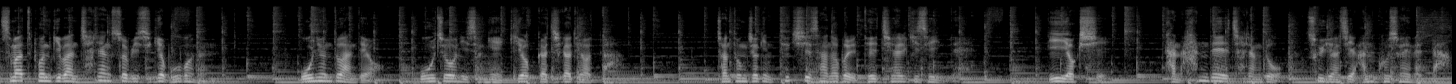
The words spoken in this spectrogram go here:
스마트폰 기반 차량 서비스 기업 우버는 5년도 안 되어 5조 원 이상의 기업 가치가 되었다. 전통적인 택시 산업을 대체할 기세인데 이 역시 단 한 대의 차량도 소유하지 않고서 해냈다.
